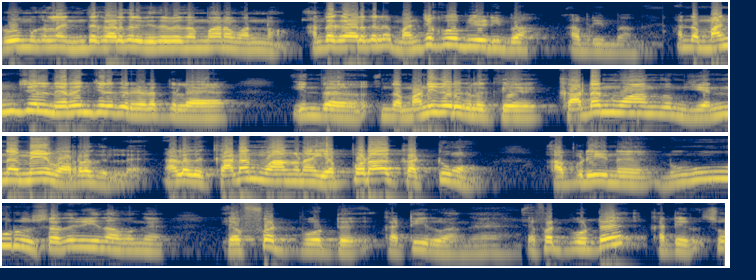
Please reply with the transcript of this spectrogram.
ரூமுக்கெல்லாம் இந்த காலத்துல விதவிதமான வண்ணம். அந்த காலத்துல மஞ்சள் கோபி அடிப்பா? அப்படிம்பாங்க. அந்த மஞ்சள் நிறைஞ்சிருக்கிற இடத்துல இந்த இந்த மனிதர்களுக்கு கடன் வாங்கும் எண்ணமே வர்றதில்லை. அல்லது கடன் வாங்கினா எப்படா கட்டுவோம்? அப்படின்னு நூறு சதவீதம் அவங்க எஃபர்ட் போட்டு கட்டிடுவாங்க. எஃபர்ட் போட்டு கட்டிடு ஸோ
